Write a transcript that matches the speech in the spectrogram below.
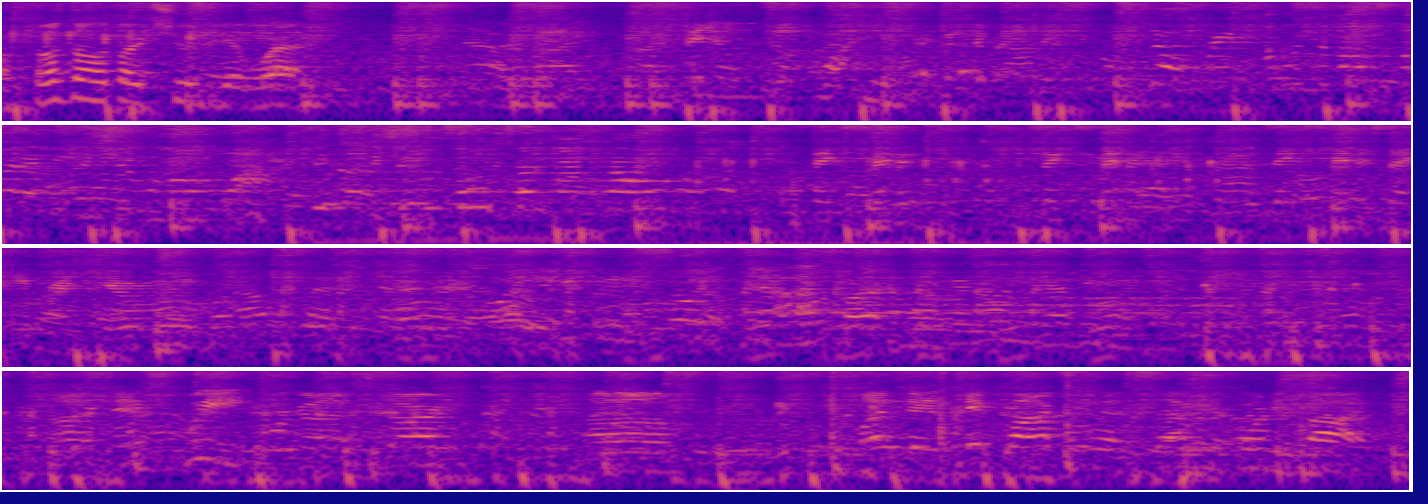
Oh, those don't look like shoes to get wet. Uh, um, kickboxing at 7:45.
